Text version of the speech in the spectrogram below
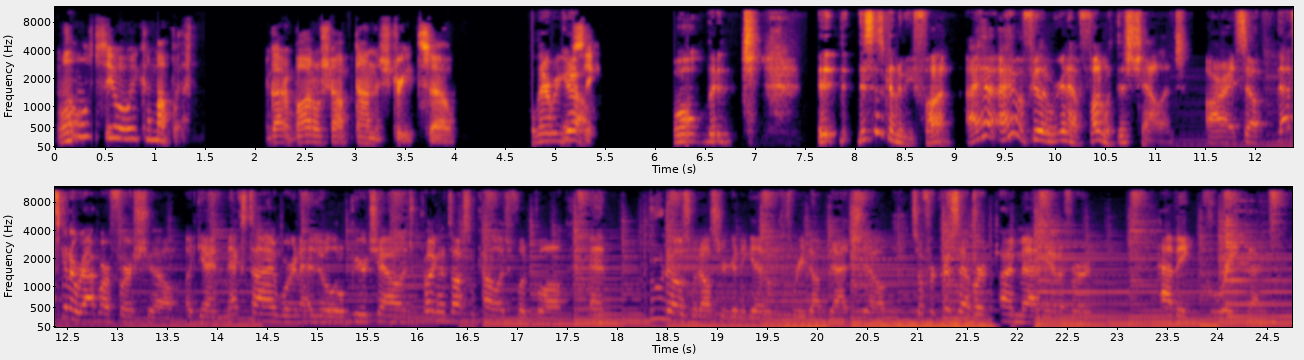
Well, we'll see what we come up with. I got a bottle shop down the street, so Well, there we we'll go. see. Well, the, it, this is going to be fun. I, ha- I have a feeling we're going to have fun with this challenge. All right, so that's going to wrap our first show. Again, next time we're going to do a little beer challenge. We're probably going to talk some college football, and who knows what else you're going to get on the Three Dumb Dad show. So for Chris Ebert, I'm Matt Hannaford. Have a great night.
